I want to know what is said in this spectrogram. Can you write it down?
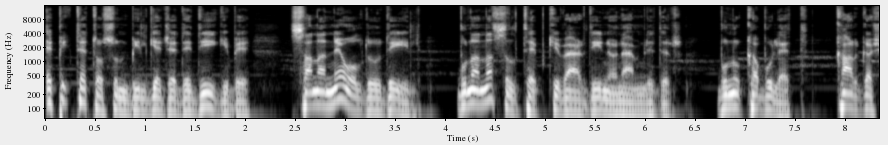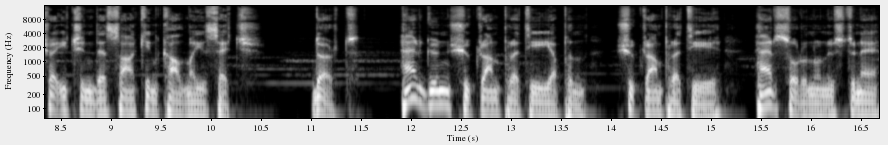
Epiktetos'un bilgece dediği gibi sana ne olduğu değil, buna nasıl tepki verdiğin önemlidir. Bunu kabul et, kargaşa içinde sakin kalmayı seç. 4. Her gün şükran pratiği yapın. Şükran pratiği, her sorunun üstüne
